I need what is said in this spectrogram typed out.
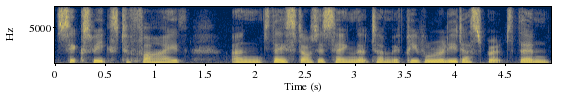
six weeks to five. And they started saying that um, if people were really desperate, then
